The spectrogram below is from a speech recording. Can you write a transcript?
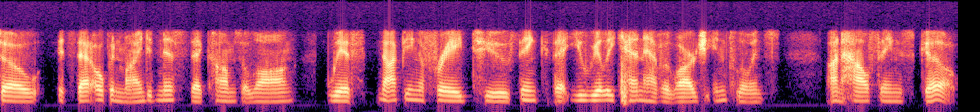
So it's that open mindedness that comes along with not being afraid to think that you really can have a large influence on how things go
